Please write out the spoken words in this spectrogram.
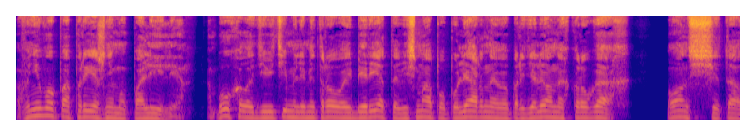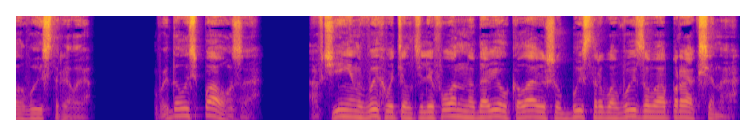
В него по-прежнему полили. Бухала девятимиллиметровая беретта, весьма популярная в определенных кругах. Он считал выстрелы. Выдалась пауза. Овчинин выхватил телефон, надавил клавишу быстрого вызова Апраксина.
